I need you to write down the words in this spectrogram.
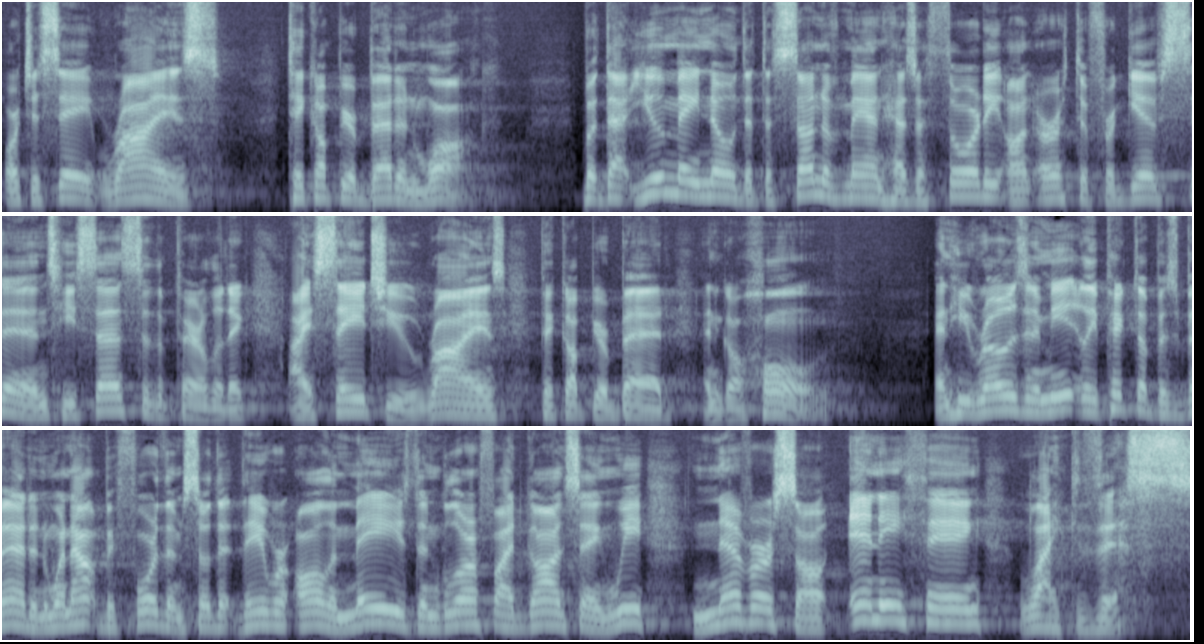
or to say, Rise, take up your bed and walk? But that you may know that the Son of Man has authority on earth to forgive sins, he says to the paralytic, I say to you, Rise, pick up your bed, and go home. And he rose and immediately picked up his bed and went out before them, so that they were all amazed and glorified God, saying, We never saw anything like this.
